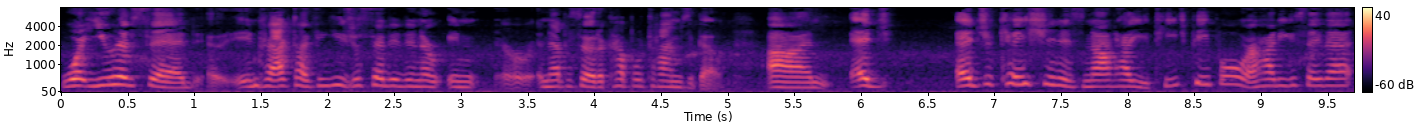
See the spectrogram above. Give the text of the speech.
what you have said. uh, In fact, I think you just said it in a, in an episode a couple times ago. Um, ed, education is not how you teach people, or how do you say that,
